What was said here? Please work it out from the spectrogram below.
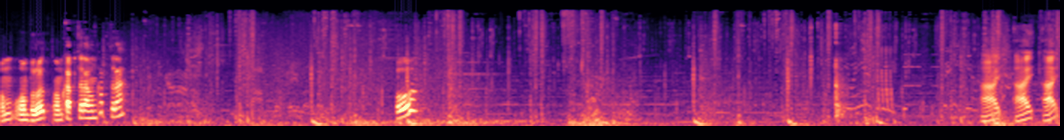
Vamos, vamos pro outro? Vamos capturar, vamos capturar. Ô! Ai, ai, ai.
